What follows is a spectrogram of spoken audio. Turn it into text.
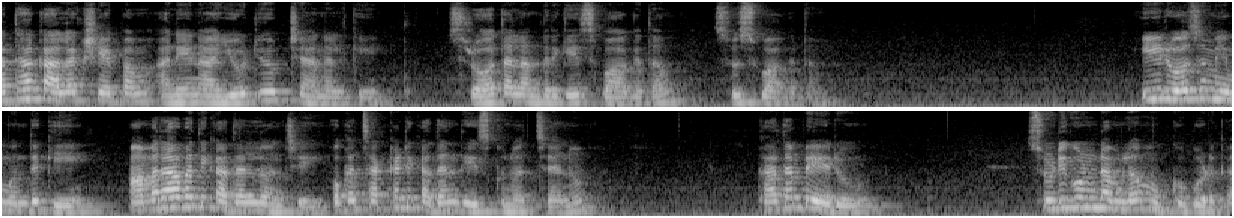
కథా కాలక్షేపం అనే నా యూట్యూబ్ ఛానల్కి శ్రోతలందరికీ స్వాగతం సుస్వాగతం. ఈరోజు మీ ముందుకి అమరావతి కథల్లోంచి ఒక చక్కటి కథను తీసుకుని వచ్చాను. కథ పేరు సుడిగుండంలో ముక్కుపుడక.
